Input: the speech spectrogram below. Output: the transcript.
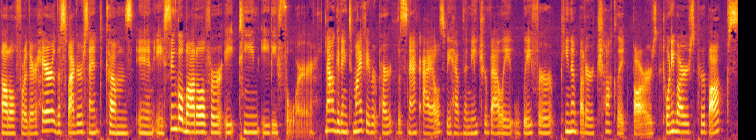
bottle for their hair, the Swagger scent comes in a single bottle for 18.84. Now, getting to my favorite part, the snack aisles, we have the Nature Valley wafer peanut butter chocolate bars, 20 bars per box,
